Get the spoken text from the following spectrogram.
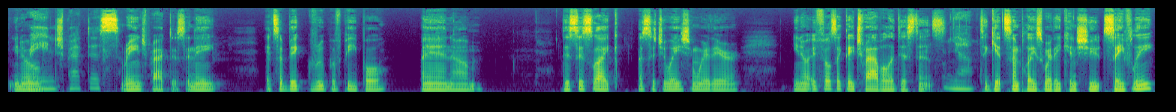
you know range practice. range practice. And they it's a big group of people. And um this is like a situation where they're you know, it feels like they travel a distance Yeah. to get someplace where they can shoot safely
